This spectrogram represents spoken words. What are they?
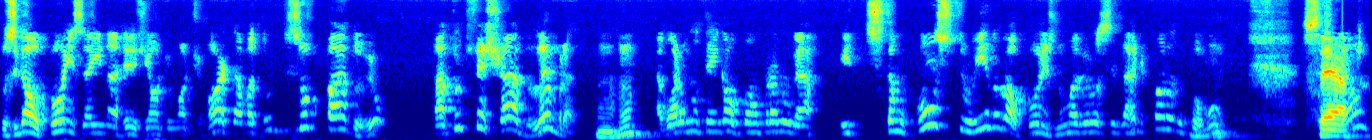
os galpões aí na região de Montemor estavam tudo desocupado, viu? Tá tudo fechado, lembra? Uhum. Agora não tem galpão para alugar e estão construindo galpões numa velocidade fora do comum. Certo. Então,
